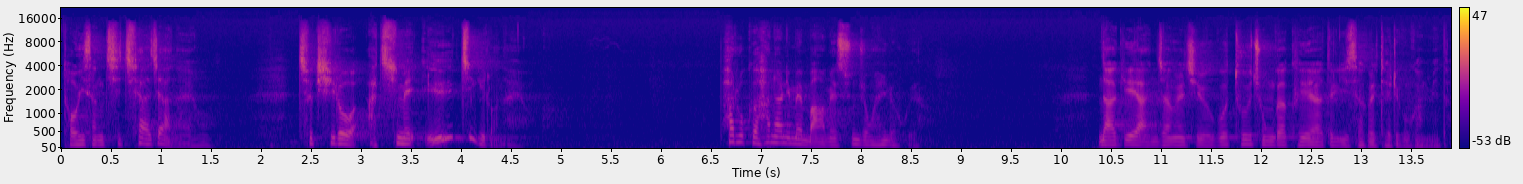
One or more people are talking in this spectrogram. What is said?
더 이상 지체하지 않아요. 즉시로 아침에 일찍 일어나요. 바로 그 하나님의 마음에 순종하려고요. 나귀의 안장을 지우고 두 종과 그의 아들 이삭을 데리고 갑니다.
